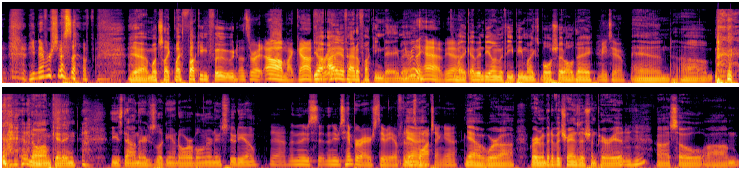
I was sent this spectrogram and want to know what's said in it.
he never shows up. yeah, much like my fucking food. That's right. Oh my god. Yeah, I have had a fucking day, man. You really have, yeah. Like I've been dealing with EP Mike's bullshit all day, Me too. and um, no, I'm kidding. He's down there just looking adorable in our new studio. Yeah, and the new the new temporary studio for those watching. Yeah. Yeah, we're uh, we're in a bit of a transition period. Mm-hmm. Uh, so um,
